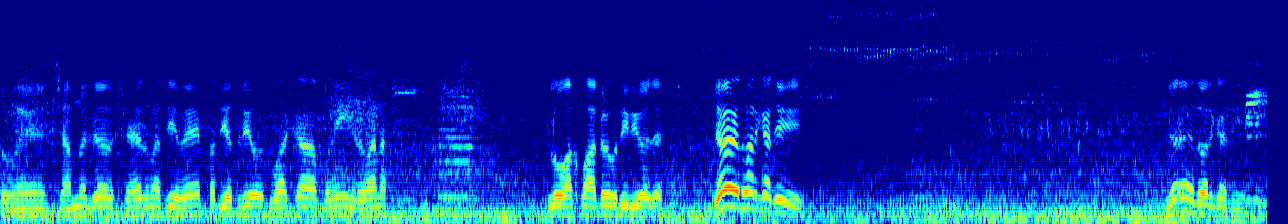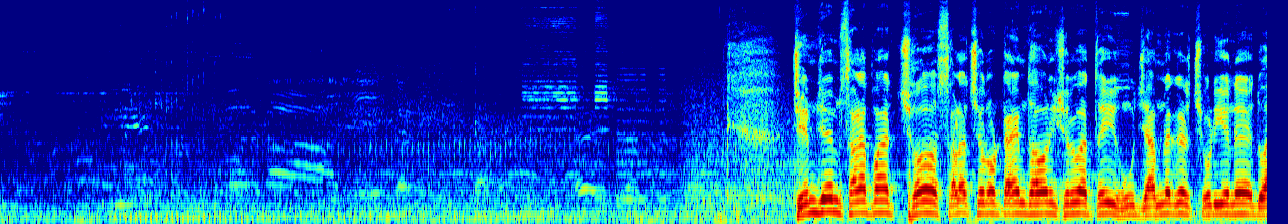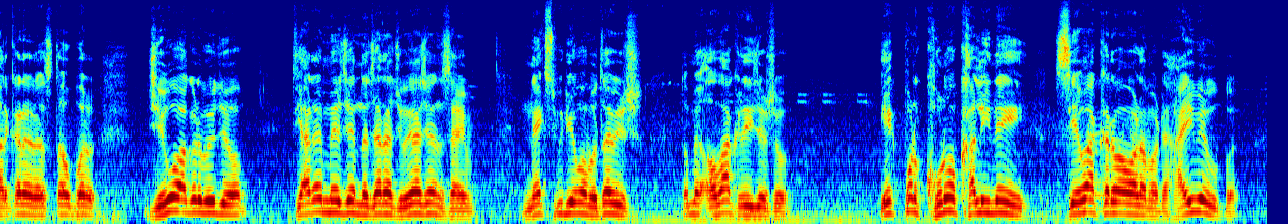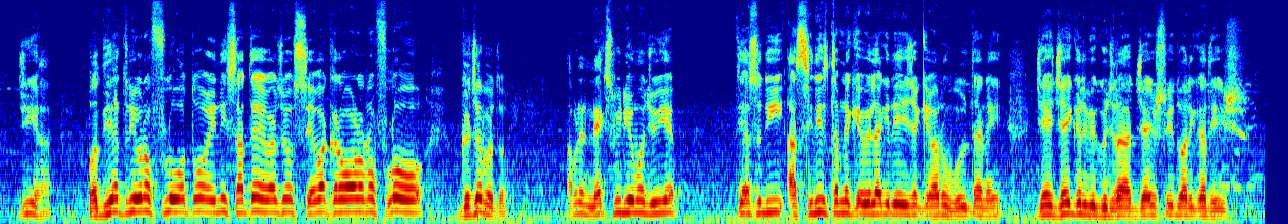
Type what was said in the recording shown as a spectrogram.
તો હવે જામનગર શહેરમાંથી હવે પદયાત્રીઓ દ્વારકા ભણી રવાના. ફ્લો આખો આગળ વધી રહ્યો છે. જય દ્વારકાધીશ. જય દ્વારકાધીશ. જેમ જેમ સાડા પાંચ, છ, સાડા છનો ટાઈમ થવાની શરૂઆત થઈ, હું જામનગર છોડી અને દ્વારકાના રસ્તા ઉપર જેવો આગળ વધ્યો, ત્યારે મેં જે નજારા જોયા છે ને સાહેબ નેક્સ્ટ વિડીયોમાં બતાવીશ, તમે અવાક રહી જશો. એક પણ ખૂણો ખાલી નહીં, સેવા કરવાવાળા માટે હાઈવે ઉપર. જી હા, પદયાત્રીઓનો ફ્લો હતો, એની સાથે પાછો સેવા કરવાવાળાનો ફ્લો ગજબ હતો. આપણે નેક્સ્ટ વિડીયોમાં જોઈએ. ત્યાં સુધી આ સિરીઝ તમને કેવી લાગી રહી છે, કહેવાનું ભૂલતા નહીં. જય જય ગરવી ગુજરાત, જય શ્રી દ્વારિકાધીશ.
